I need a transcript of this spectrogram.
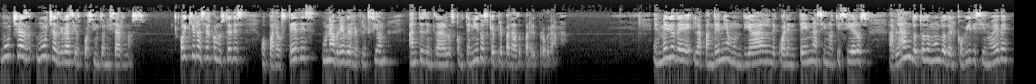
Muchas, muchas gracias por sintonizarnos. Hoy quiero hacer con ustedes o para ustedes una breve reflexión antes de entrar a los contenidos que he preparado para el programa. En medio de la pandemia mundial, de cuarentenas y noticieros, hablando todo el mundo del COVID-19,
